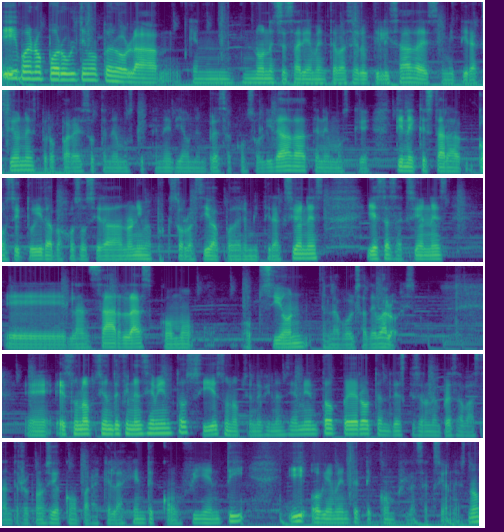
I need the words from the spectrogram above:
Y bueno, por último, pero la que no necesariamente va a ser utilizada es emitir acciones, pero para eso tenemos que tener ya una empresa consolidada, tenemos que tiene que estar constituida bajo sociedad anónima porque solo así va a poder emitir acciones y estas acciones eh, lanzarlas como opción en la bolsa de valores. Eh, ¿Es una opción de financiamiento? Sí, es una opción de financiamiento, pero tendrías que ser una empresa bastante reconocida como para que la gente confíe en ti y obviamente te compre las acciones, ¿no?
